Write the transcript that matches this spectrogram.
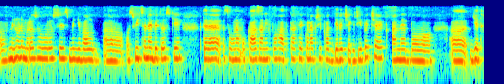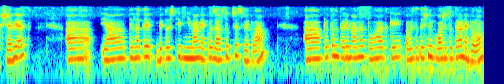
V minulém rozhovoru si zmiňoval osvícené bytosti, které jsou nám ukázány v pohádkách, jako například Dědeček Říbeček anebo Děd Vševěd. A já tyhle ty bytosti vnímám jako zástupce světla, a potom tady máme pohádky o vystatečném kováři, to teda nebylo,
